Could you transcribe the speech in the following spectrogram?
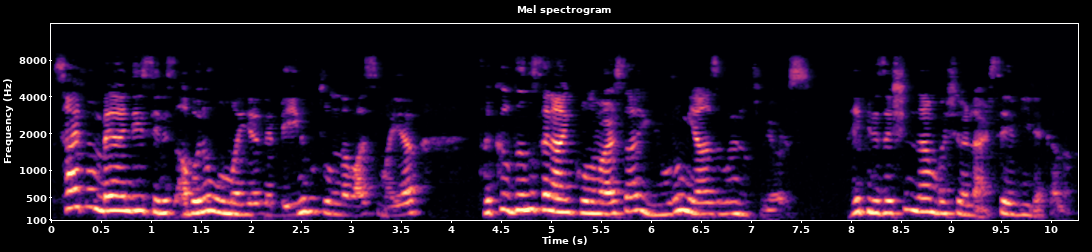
Sayfamı beğendiyseniz abone olmayı ve beğeni butonuna basmayı, takıldığınız herhangi konu varsa yorum yazmayı unutmuyoruz. Hepinize şimdiden başarılar, sevgiyle kalın.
